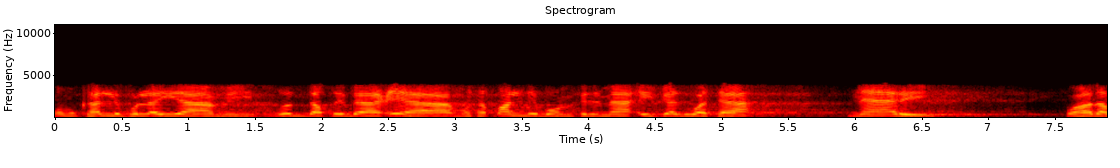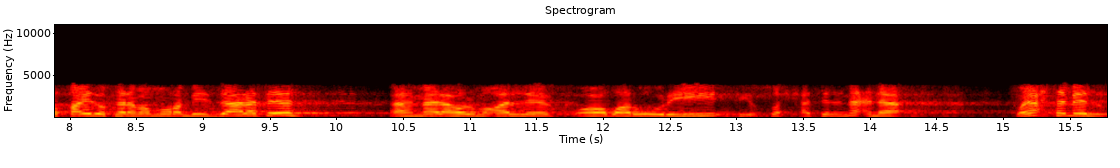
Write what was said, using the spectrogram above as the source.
ومكلف الأيام ضد طباعها متطلب في الماء جذوة نار. وهذا القيد كان مأمورا بإزالته أهمله المؤلف وهو ضروري في صحة المعنى. ويحتمل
